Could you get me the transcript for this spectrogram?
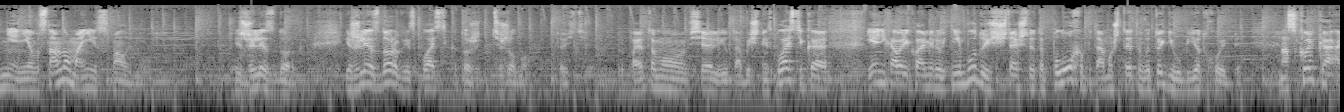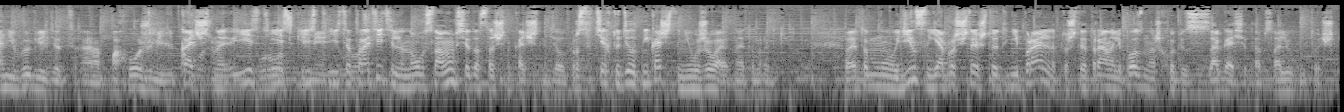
не, не, в основном они смолы. Из железа дорого. Из железа дорого, из пластика тоже тяжело. То есть Поэтому все льют обычно из пластика. Я никого рекламировать не буду. Считаю, что это плохо, потому что это в итоге убьет хобби. Насколько они выглядят э, похожими, Качественно. похожими, Есть, есть, есть, есть отвратительно, но в основном все достаточно качественно делают. Просто те, кто делает некачественно, не выживают на этом рынке. Поэтому единственное, я просто считаю, что это неправильно, потому что это рано или поздно наш хобби загасит, абсолютно точно.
